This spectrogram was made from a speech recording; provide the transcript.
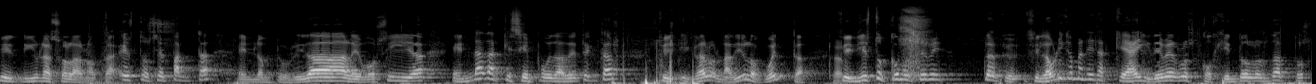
ni una sola nota. Esto se pacta en nocturnidad, alevosía, en nada que se pueda detectar y claro, nadie lo cuenta. ¿Y esto cómo se ve? Claro que si la única manera que hay de verlos cogiendo los datos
